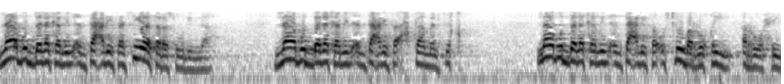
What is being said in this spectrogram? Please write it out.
لا بد لك من أن تعرف سيرة رسول الله. لا بد لك من أن تعرف أحكام الفقه. لا بد لك من أن تعرف أسلوب الرقي الروحي.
